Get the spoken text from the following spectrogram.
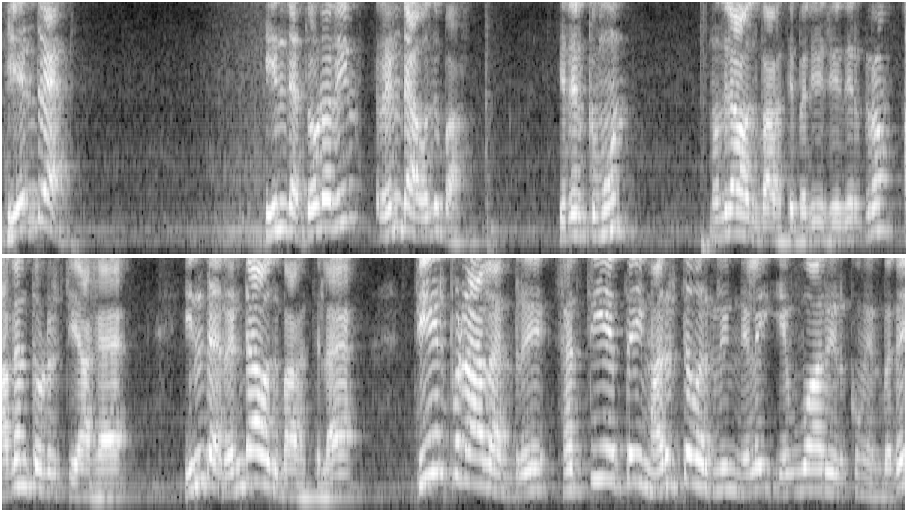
என்ற இந்த தொடரின் இரண்டாவது பாகம். இதற்கு முன் முதலாவது பாகத்தை பதிவு செய்திருக்கிறோம். அதன் தொடர்ச்சியாக இந்த ரெண்டாவது பாகத்தில் தீர்ப்பு நாள் அன்று சத்தியத்தை மறுத்தவர்களின் நிலை எவ்வாறு இருக்கும் என்பதை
